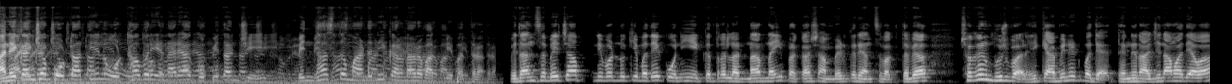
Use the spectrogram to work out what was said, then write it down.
अनेकांच्या पोटातील ओठावर येणाऱ्या गुपितांची बिनधास्त मांडणी करणारं बातमीपत्र. विधानसभेच्या निवडणुकीमध्ये कोणी एकत्र लढणार नाही प्रकाश आंबेडकर यांचं वक्तव्य. छगन भुजबळ हे कॅबिनेटमध्ये आहेत. त्यांनी राजीनामा द्यावा.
